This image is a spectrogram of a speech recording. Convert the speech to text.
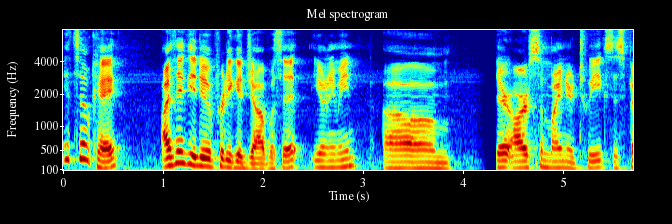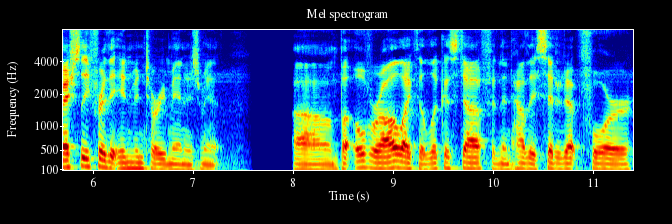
it's okay. I think they do a pretty good job with it. You know what I mean? Um, there are some minor tweaks, especially for the inventory management. Um, but overall, like the look of stuff and then how they set it up for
